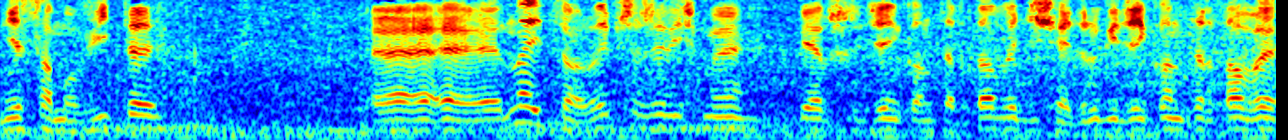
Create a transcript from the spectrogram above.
niesamowity. E, no i co? No i przeżyliśmy pierwszy dzień koncertowy, dzisiaj drugi dzień koncertowy.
